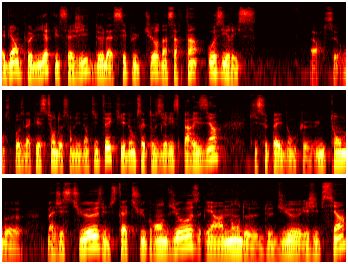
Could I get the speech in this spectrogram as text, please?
eh bien, on peut lire qu'il s'agit de la sépulture d'un certain Osiris. Alors, on se pose la question de son identité, qui est donc cet Osiris parisien, qui se paye donc euh, une tombe euh, majestueuse, une statue grandiose et un nom de dieu égyptien.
